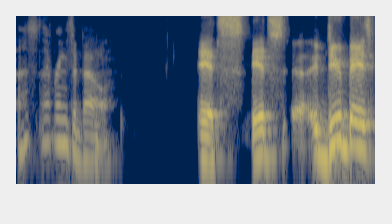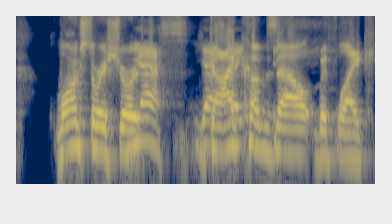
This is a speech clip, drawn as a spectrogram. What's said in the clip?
That's, that rings a bell. It's it's uh, dude. Base. Long story short, yes, yes. guy I- comes out with like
